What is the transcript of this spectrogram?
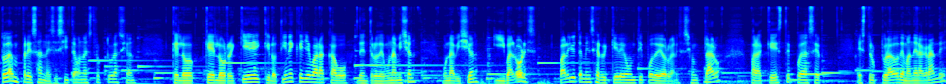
toda empresa necesita una estructuración que lo, que lo requiere y que lo tiene que llevar a cabo dentro de una misión, una visión y valores. Para ello también se requiere un tipo de organización claro para que éste pueda ser estructurado de manera grande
